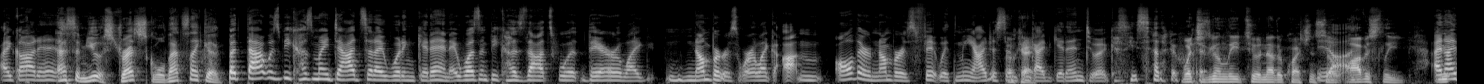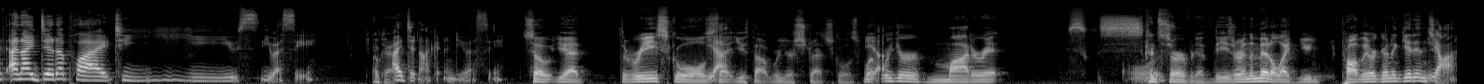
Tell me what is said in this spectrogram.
I got in, SMU, a stretch school, that's like a but that was because my dad said I wouldn't get in. It wasn't because that's what their like numbers were. Like um, all their numbers fit with me. I just didn't Okay. think I'd get into it because he said I would. which is going to lead to another question. So Yeah. obviously and I and I did apply to USC. okay. I did not get into USC. so you had three schools Yeah. that you thought were your stretch schools. What Yeah. were your moderate Schools. conservative? These are in the middle. Like you probably are going to get into. Yeah,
